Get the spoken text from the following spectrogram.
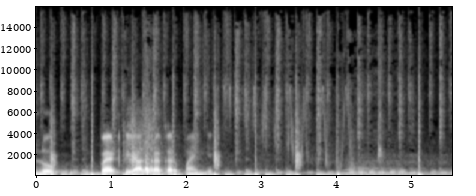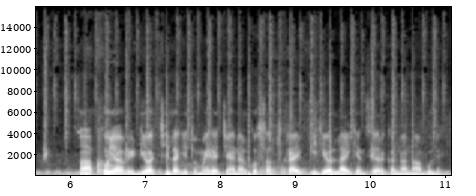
लोग बैठ के यात्रा कर पाएँगे। आपको यह वीडियो अच्छी लगी तो मेरे चैनल को सब्सक्राइब कीजिए और लाइक एंड शेयर करना ना भूलें।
